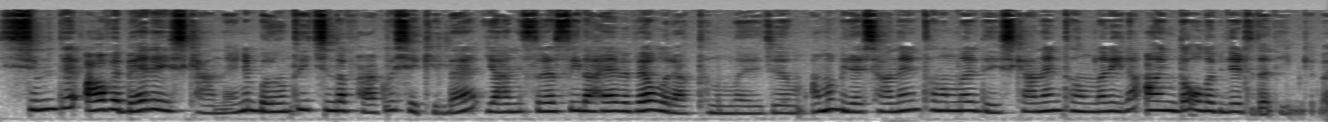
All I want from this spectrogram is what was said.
Şimdi A ve B değişkenlerini bağıntı içinde farklı şekilde yani sırasıyla H ve V olarak tanımlayacağım ama bileşenlerin tanımları değişkenlerin tanımları ile aynı da olabilirdi dediğim gibi.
